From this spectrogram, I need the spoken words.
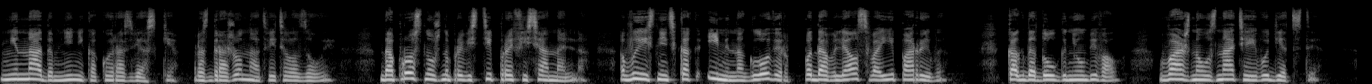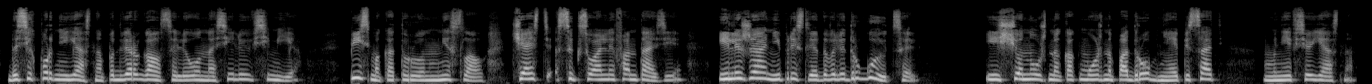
«Не надо мне никакой развязки», — раздраженно ответила Зои. «Допрос нужно провести профессионально. Выяснить, как именно Гловер подавлял свои порывы. Когда долго не убивал. Важно узнать о его детстве. До сих пор не ясно, подвергался ли он насилию в семье. Письма, которые он мне слал, — часть сексуальной фантазии — или же они преследовали другую цель? И еще нужно как можно подробнее описать... Мне все ясно.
